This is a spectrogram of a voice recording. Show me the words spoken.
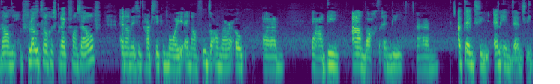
dan floot zo'n gesprek vanzelf. En dan is het hartstikke mooi. En dan voelt de ander ook um, ja, die aandacht en die um, attentie en intentie.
